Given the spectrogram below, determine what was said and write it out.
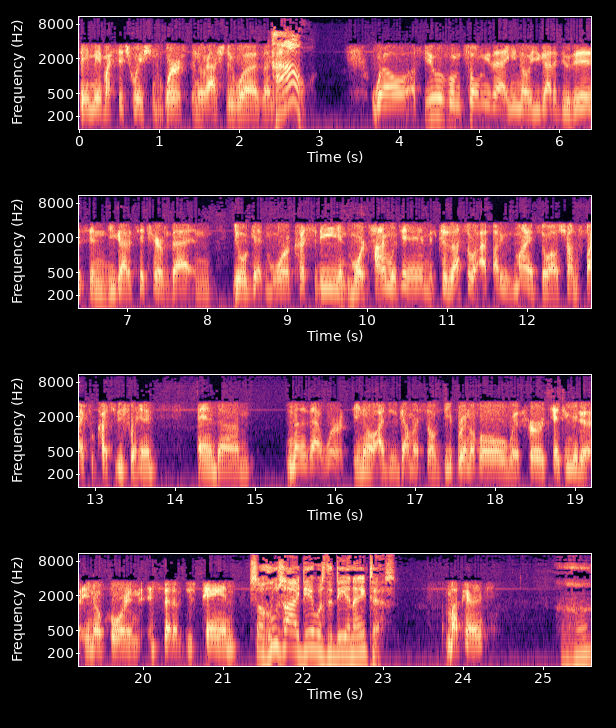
they made my situation worse than it actually was. I mean, How? Well, a few of them told me that, you know, you got to do this and you got to take care of that and you'll get more custody and more time with him because that's what I thought he was mine. So I was trying to fight for custody for him. And um, none of that worked. You know, I just got myself deeper in the hole with her taking me to, you know, court and instead of just paying So whose idea was the DNA test? my parents. Uh-huh.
